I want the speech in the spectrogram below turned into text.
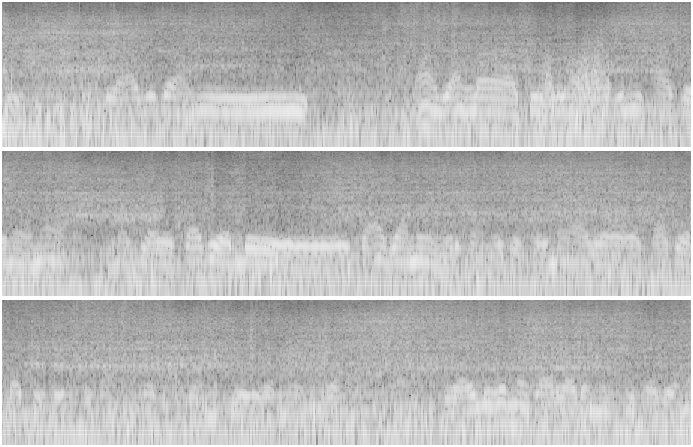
थियो त्यो आज चाहिँ हामी कहाँ जानला त्यो पनि थाहा छैन होइन। किनकि अब साथीहरूले कहाँ जाने भनेर भनेको छैन। अब साथीहरूलाई भेटेपछि जाने के गर्ने भनेर त्यो अहिलेको म घरबाट निस्किसकेँ होइन।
